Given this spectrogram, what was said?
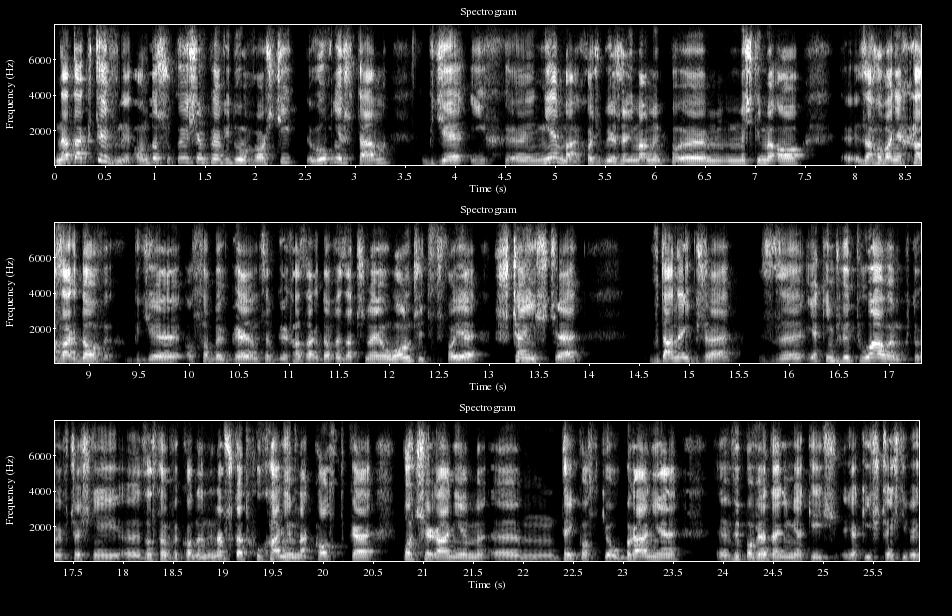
nadaktywny. On doszukuje się prawidłowości również tam, gdzie ich e, nie ma. Choćby jeżeli mamy, e, myślimy o e, zachowaniach hazardowych, gdzie osoby grające w gry hazardowe zaczynają łączyć swoje szczęście w danej grze z jakimś rytuałem, który wcześniej został wykonany, na przykład chuchaniem na kostkę, pocieraniem tej kostki o ubranie, wypowiadaniem jakiejś, jakiejś szczęśliwej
